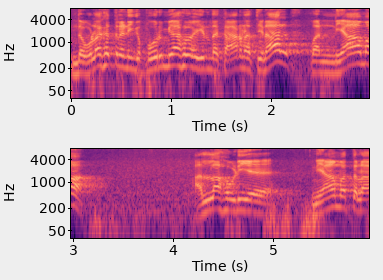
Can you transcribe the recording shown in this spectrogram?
இந்த உலகத்தில் நீங்கள் பொறுமையாக இருந்த காரணத்தினால் வன் நியாமா அல்லாஹுடைய நியாமத்தில்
